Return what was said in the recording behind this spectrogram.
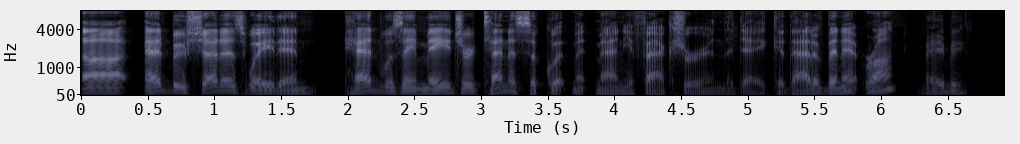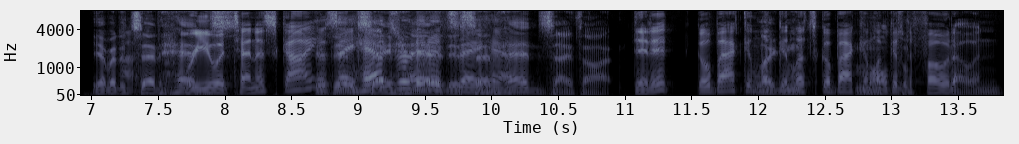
Uh, Ed Bouchette has weighed in. Head was a major tennis equipment manufacturer in the day. Could that have been it, Ron? Maybe. Yeah, but it said heads. Were you a tennis guy? Does It it didn't say heads or did head. it say said head? heads? I thought. Did it? Go back and look Like at. m- Let's go back and look at the photo and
